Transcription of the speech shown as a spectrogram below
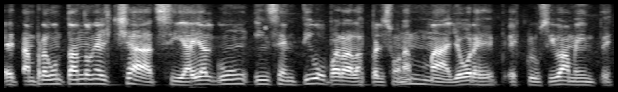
están preguntando en el chat si hay algún incentivo para las personas mayores exclusivamente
